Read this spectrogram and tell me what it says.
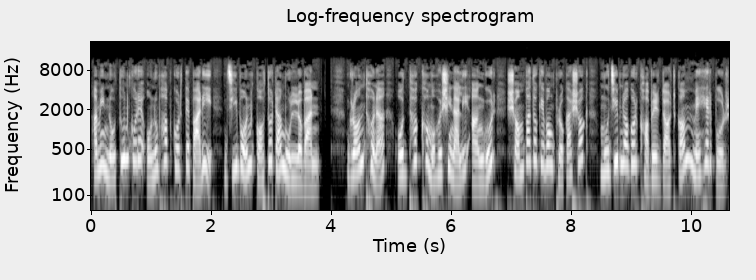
আমি নতুন করে অনুভব করতে পারি জীবন কতটা মূল্যবান। গ্রন্থনা, অধ্যক্ষ মহসিন আলী আঙ্গুর, সম্পাদক এবং প্রকাশক মুজিবনগর খবর ডট কম, মেহেরপুর।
